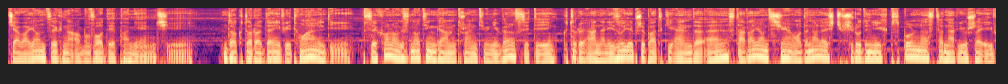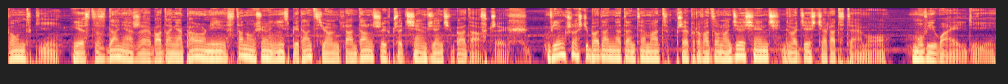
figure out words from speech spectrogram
działających na obwody pamięci. Dr David Wildy, psycholog z Nottingham Trent University, który analizuje przypadki NDE, starając się odnaleźć wśród nich wspólne scenariusze i wątki, jest zdania, że badania Parney staną się inspiracją dla dalszych przedsięwzięć badawczych. Większość badań na ten temat przeprowadzono 10-20 lat temu, mówi Wildy.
